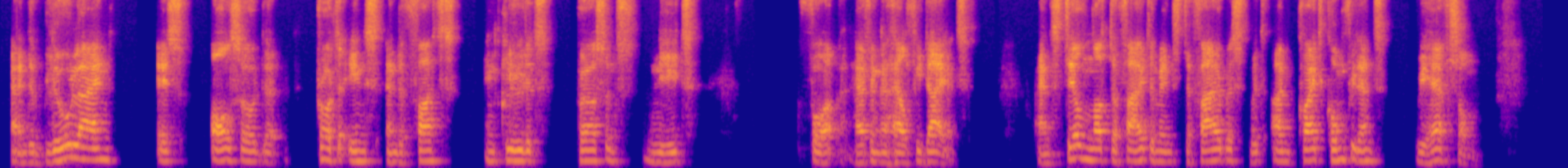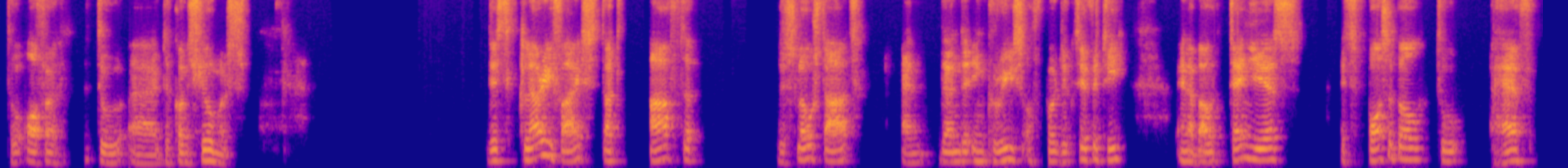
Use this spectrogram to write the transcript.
And the blue line is also the proteins and the fats included persons need for having a healthy diet. And still not the vitamins, the fibers, but I'm quite confident we have some to offer to uh, the consumers. This clarifies that after the slow start and then the increase of productivity in about 10 years, it's possible to have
